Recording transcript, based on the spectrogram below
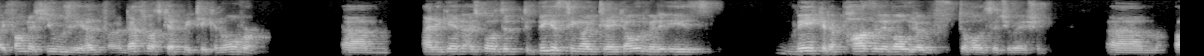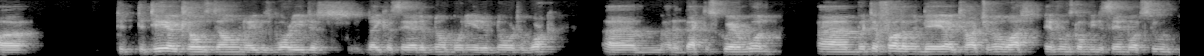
I found it hugely helpful, and that's what's kept me ticking over. Um, and again, I suppose the, the biggest thing I take out of it is making a positive out of the whole situation. Um, uh, the, the, day I closed down, I was worried that, like I said, I'd have no money, I'd have nowhere to work, um, and I'm back to square one. Um, but the following day, I thought, you know what, everyone's going to be in the same boat soon,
